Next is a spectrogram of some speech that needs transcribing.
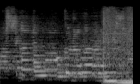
coronavirus.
